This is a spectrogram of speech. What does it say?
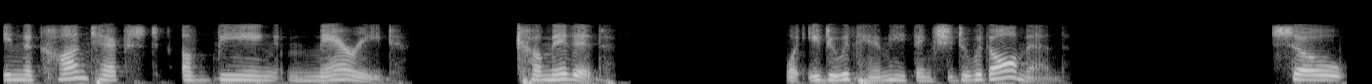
in the context of being married, committed. What you do with him, he thinks you do with all men. So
